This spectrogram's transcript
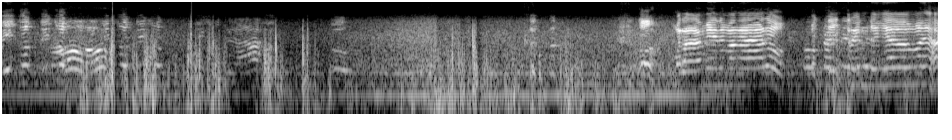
ikot, ikot, oh, ikot, ikot. Oh, marami ng mga ano, pagtitrim din yan mamaya.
